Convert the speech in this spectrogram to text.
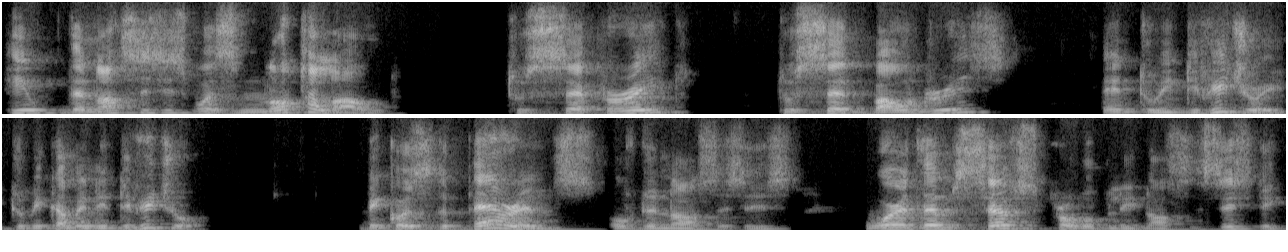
he, the narcissist was not allowed to separate, to set boundaries, and to individuate, to become an individual. Because the parents of the narcissist were themselves probably narcissistic.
